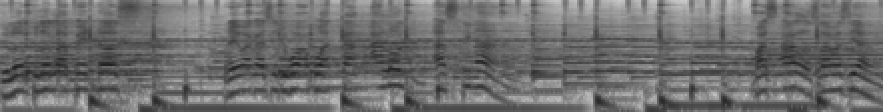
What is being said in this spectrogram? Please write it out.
Dulur-dulur Lapendos Terima kasih juga buat Kang Alun Astina Mas Al selamat siang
